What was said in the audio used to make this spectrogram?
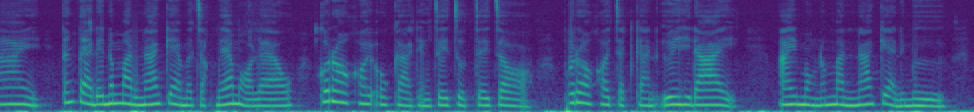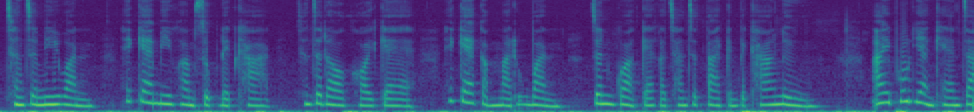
อ้ายตั้งแต่ได้น้ำมันหน้าแก่มาจากแม่หมอแล้ว ก็รอคอยโอกาสอย่างใจจดใจจ่อเพื่อรอคอยจัดการเอื้อยให้ได้ ไอ้มองน้ำมันหน้าแก่ในมือ ฉันจะมีวัน ให้แกมีความสุขเด็ดขาด ฉันจะรอคอยแก ให้แกกลับมาทุกวัน จนกว่าแกกับฉันจะตายกันไปข้างหนึ่ง ไอ้พูดอย่างแค้นใจ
